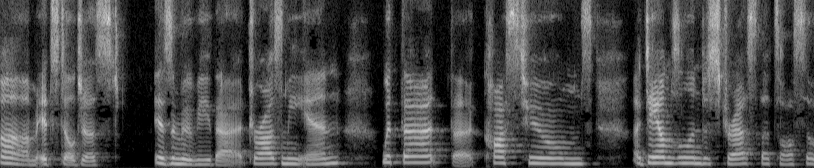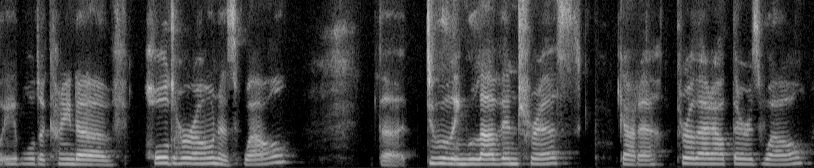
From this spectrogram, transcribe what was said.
um, it's still just is a movie that draws me in with that the costumes a damsel in distress that's also able to kind of hold her own as well the dueling love interest gotta throw that out there as well.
